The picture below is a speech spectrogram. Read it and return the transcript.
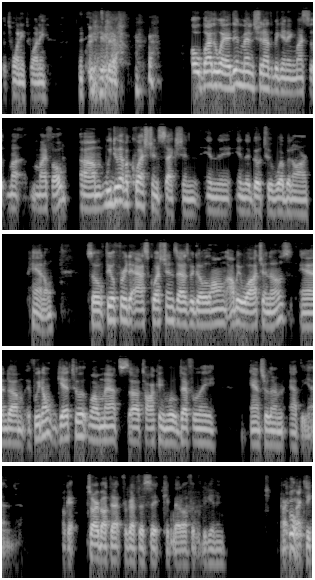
the 2020. yeah. Oh, by the way, I didn't mention at the beginning, my my, my fault. Um, we do have a question section in the in the GoToWebinar panel. So feel free to ask questions as we go along. I'll be watching those. And um, if we don't get to it while Matt's uh, talking, we'll definitely answer them at the end. Okay, sorry about that. Forgot to say, kick that off at the beginning. All right, cool. back to you.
